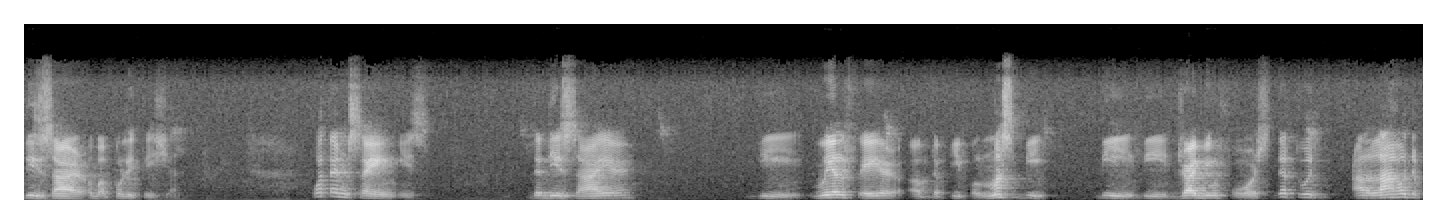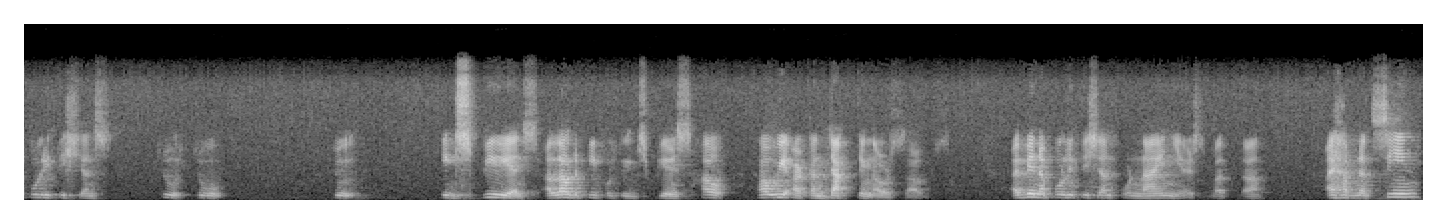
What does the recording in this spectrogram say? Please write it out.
desire of a politician. What I'm saying is the desire, the welfare of the people must be the, the driving force that would allow the politicians to, to, to experience, allow the people to experience how, how we are conducting ourselves. I've been a politician for nine years, but uh, I have not seen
